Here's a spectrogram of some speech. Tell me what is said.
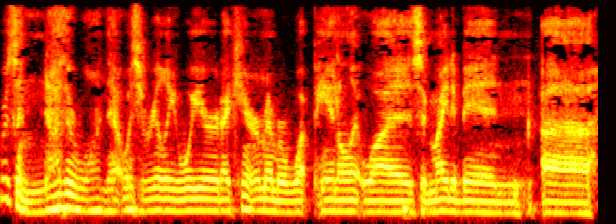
Um, was another one that was really weird. I can't remember what panel it was. It might have been uh,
